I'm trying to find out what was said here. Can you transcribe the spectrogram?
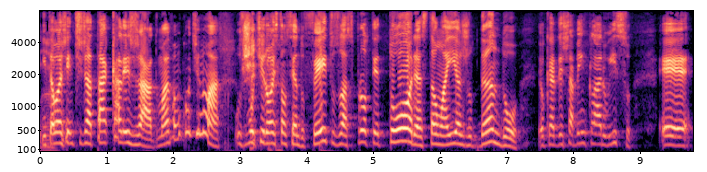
Então a gente já está calejado, mas vamos continuar. Os mutirões estão sendo feitos, as protetoras estão aí ajudando. Eu quero deixar bem claro isso. É,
